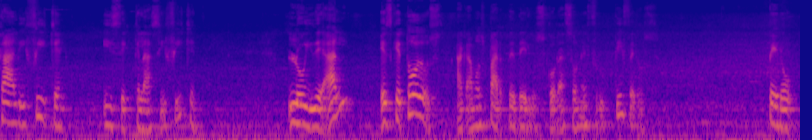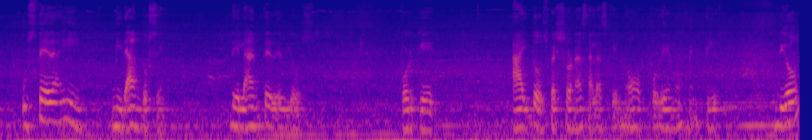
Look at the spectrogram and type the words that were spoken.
califiquen y se clasifiquen. Lo ideal es que todos hagamos parte de los corazones fructíferos, pero usted ahí mirándose delante de Dios, porque hay dos personas a las que no podemos mentir, Dios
